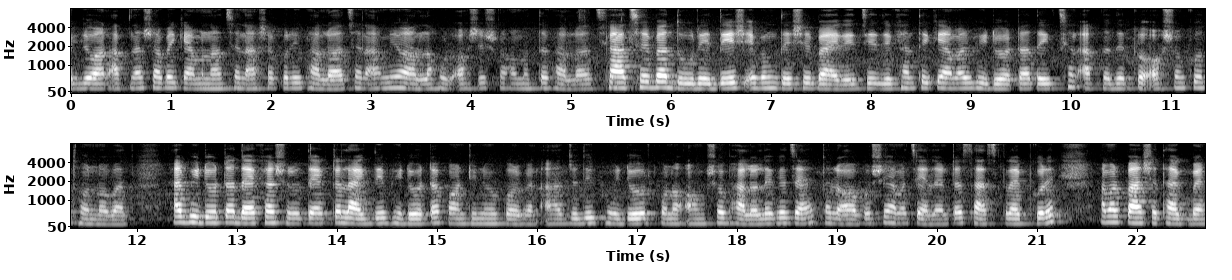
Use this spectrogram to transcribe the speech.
এভরিওয়ান, আপনার সবাই কেমন আছেন? আশা করি ভালো আছেন। আমিও আল্লাহর অশেষ রহমতে ভালো আছি। কাছে বা দূরে, দেশ এবং দেশের বাইরে যে যেখান থেকে আমার ভিডিওটা দেখছেন, আপনাদেরকে অসংখ্য ধন্যবাদ। আর ভিডিওটা দেখার শুরুতে একটা লাইক দিয়ে ভিডিওটা কন্টিনিউ করবেন। আর যদি ভিডিওর কোনো অংশ ভালো লেগে যায়, তাহলে অবশ্যই আমার চ্যানেলটা সাবস্ক্রাইব করে আমার পাশে থাকবেন।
